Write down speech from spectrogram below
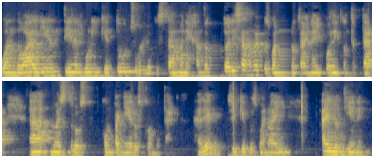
cuando alguien tiene alguna inquietud sobre lo que está manejando actualizándome, pues bueno, también ahí pueden contactar a nuestros compañeros como tal. ¿Vale? Así que pues bueno, ahí, ahí lo tienen.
